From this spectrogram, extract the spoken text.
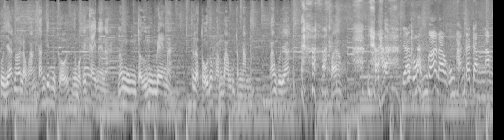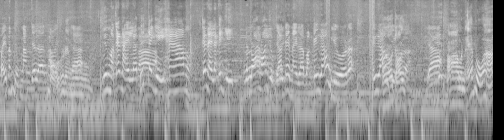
cô Giác nói là khoảng 8 90 tuổi Nhưng mà cái cây này nè, nó muôn tự muôn đen nè Tức là tuổi nó khoảng 3 400 năm Phải không cô Giác? Phải không? dạ, dạ cũng không có đâu cũng khoảng cả trăm năm bảy tám chục năm trở lên thôi. Ồ, nó đang dạ. luôn nhưng mà cái này là biết À. cái gì ha? Không cái này là cái gì? Nó nói nói giùm dạ đi. cái này là bằng cái gáo dừa đó. Cái gáo Trời ơi, dừa. trời. Dạ. À mình ép luôn á hả?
